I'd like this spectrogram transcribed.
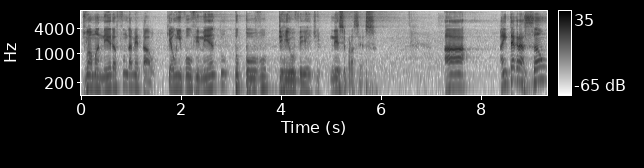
de uma maneira fundamental, que é o envolvimento do povo de Rio Verde nesse processo. A a integração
